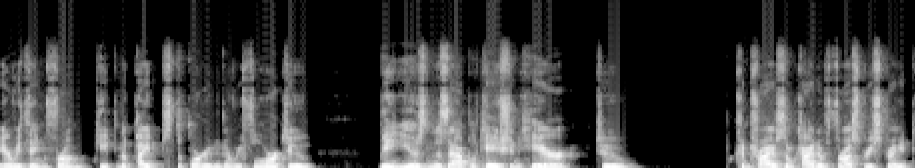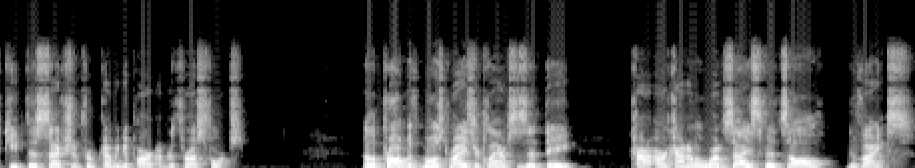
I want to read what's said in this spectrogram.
Everything from keeping the pipe supported at every floor to being used in this application here to contrive some kind of thrust restraint to keep this section from coming apart under thrust force. Now, the problem with most riser clamps is that they are kind of a one size fits all device.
